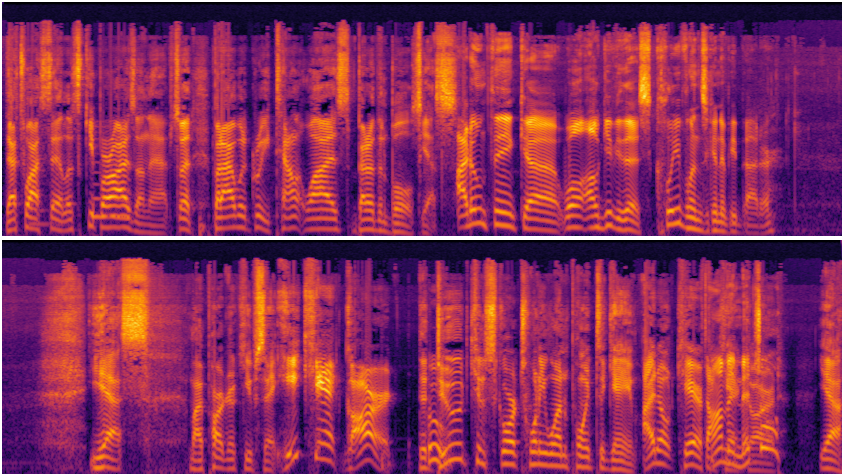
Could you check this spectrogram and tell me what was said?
that's why I said let's keep our eyes on that. So, but I would agree, talent wise, better than Bulls. Yes, I don't think. Uh, well, I'll give you this. Cleveland's going to be better. yes. My partner keeps saying he can't guard. The Who? dude can score 21 points a game. I don't care if Donovan can't Mitchell? guard. Yeah,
